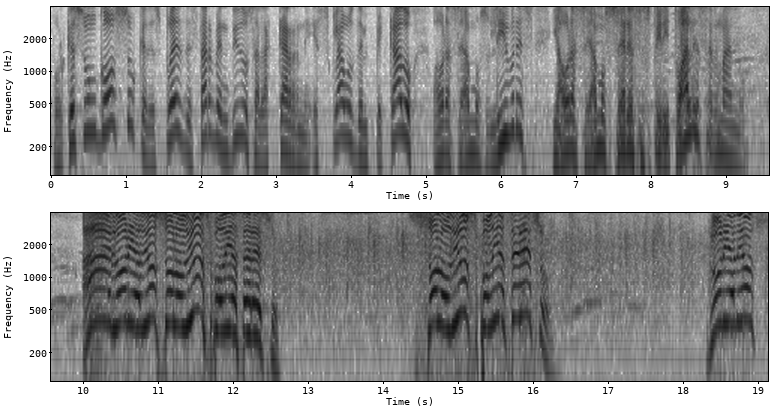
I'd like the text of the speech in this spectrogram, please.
Porque es un gozo que después de estar vendidos a la carne, esclavos del pecado, ahora seamos libres y ahora seamos seres espirituales, hermano. Ah, gloria a Dios, solo Dios podía hacer eso. Solo Dios podía hacer eso. Gloria a Dios.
